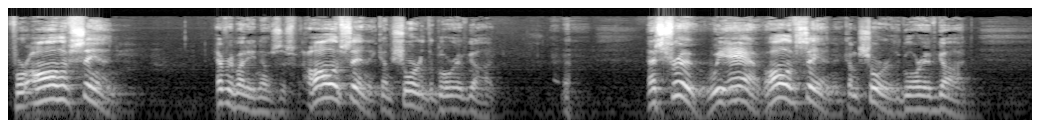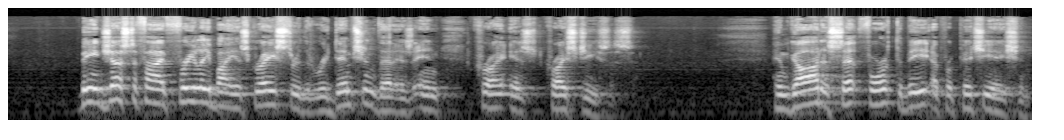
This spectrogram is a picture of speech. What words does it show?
For all have sinned. Everybody knows this. All have sinned and come short of the glory of God. That's true. We have. All have sinned and come short of the glory of God. Being justified freely by his grace through the redemption that is in Christ, Christ Jesus, whom God has set forth to be a propitiation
